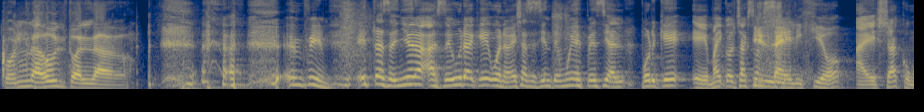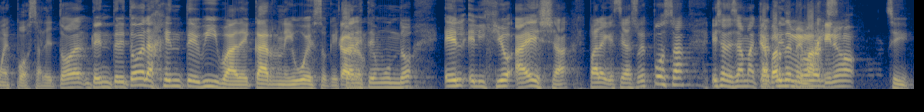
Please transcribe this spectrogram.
con un adulto al lado. En fin, esta señora asegura que, bueno, ella se siente muy especial porque eh, Michael Jackson sí. la eligió a ella como esposa. De, toda, de entre toda la gente viva de carne y hueso que está en Claro. este mundo, él eligió a ella para que sea su esposa. Ella se llama Que aparte me Roberts. imagino, Sí.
